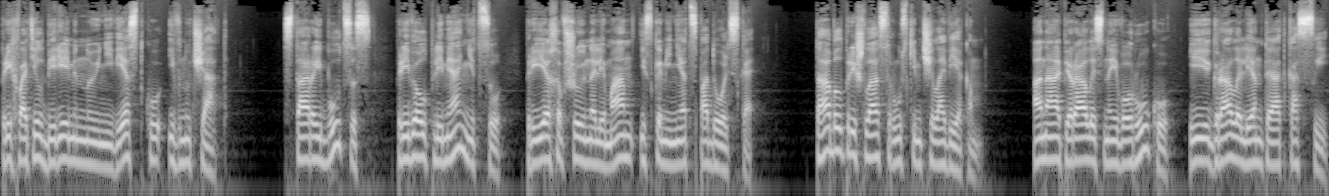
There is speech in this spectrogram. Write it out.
прихватил беременную невестку и внучат. Старый Буцес привел племянницу, приехавшую на лиман из Каменец-Подольска. Табл пришла с русским человеком. Она опиралась на его руку и играла лентой от косы.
